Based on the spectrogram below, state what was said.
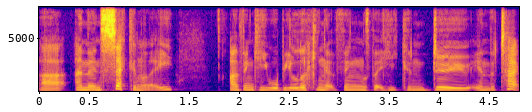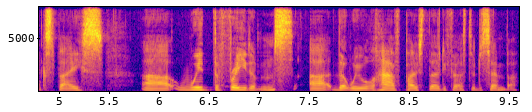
Uh, and then secondly, I think he will be looking at things that he can do in the tax space uh, with the freedoms uh, that we will have post 31st of December.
